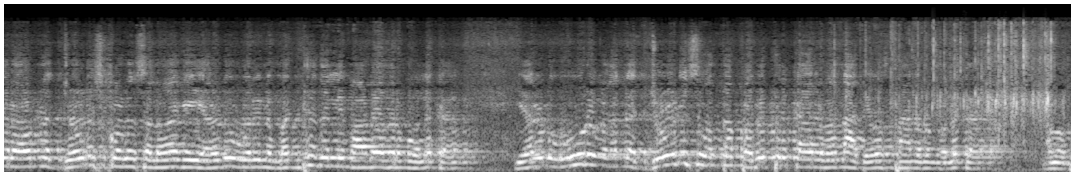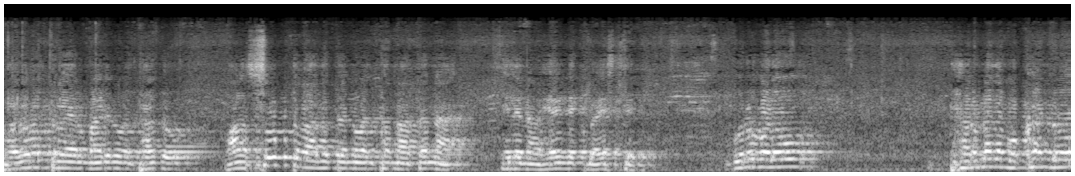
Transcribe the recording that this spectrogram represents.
ಊರವ್ರನ್ನ ಜೋಡಿಸ್ಕೊಳ್ಳೋ ಸಲುವಾಗಿ ಎರಡೂ ಊರಿನ ಮಧ್ಯದಲ್ಲಿ ಮಾಡೋದ್ರ ಮೂಲಕ ಎರಡು ಊರುಗಳನ್ನು ಜೋಡಿಸುವಂಥ ಪವಿತ್ರ ಕಾರ್ಯವನ್ನು ಆ ದೇವಸ್ಥಾನದ ಮೂಲಕ ನಮ್ಮ ಭಗವಂತರಾಯರು ಮಾಡಿರುವಂತಹದ್ದು ಬಹಳ ಸೂಕ್ತವಾದದ್ದನ್ನುವಂಥ ಮಾತನ್ನ ಇಲ್ಲಿ ನಾವು ಹೇಳಲಿಕ್ಕೆ ಬಯಸ್ತೀವಿ. ಗುರುಗಳು, ಧರ್ಮದ ಮುಖಂಡರು,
